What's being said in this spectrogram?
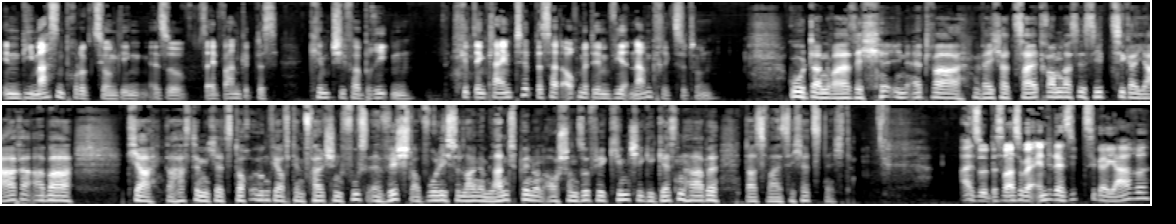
in die Massenproduktion ging. Also seit wann gibt es Kimchi-Fabriken? Ich gebe den kleinen Tipp, das hat auch mit dem Vietnamkrieg zu tun. Gut, dann weiß ich in etwa, welcher Zeitraum das ist, 70er Jahre, aber tja, da hast du mich jetzt doch irgendwie auf dem falschen Fuß erwischt, obwohl ich so lange im Land bin und auch schon so viel Kimchi gegessen habe, das weiß ich jetzt nicht. Also, das war sogar Ende der 70er Jahre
